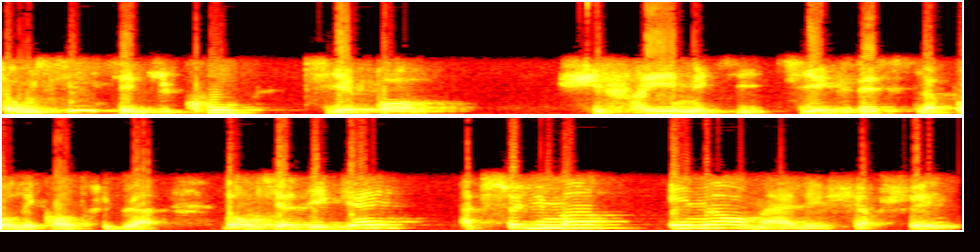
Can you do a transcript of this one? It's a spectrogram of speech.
Ça aussi, c'est du coût qui n'est pas chiffré, mais qui, qui existe là pour les contribuables. Donc, il y a des gains absolument énormes à aller chercher,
